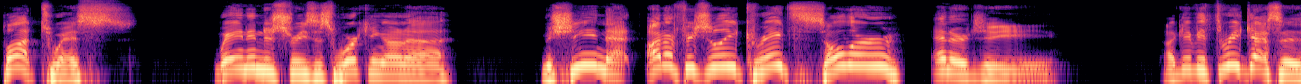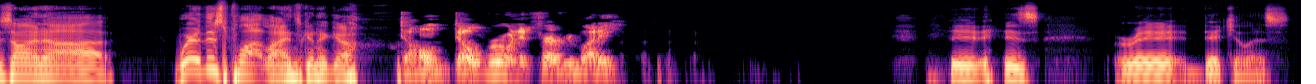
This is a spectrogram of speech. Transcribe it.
plot twist, Wayne Industries is working on a machine that artificially creates solar energy. I'll give you three guesses on uh, where this plot line's going to go. Don't don't ruin it for everybody. It is ridiculous.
